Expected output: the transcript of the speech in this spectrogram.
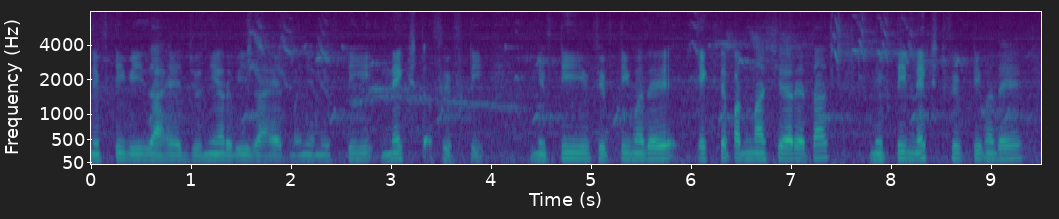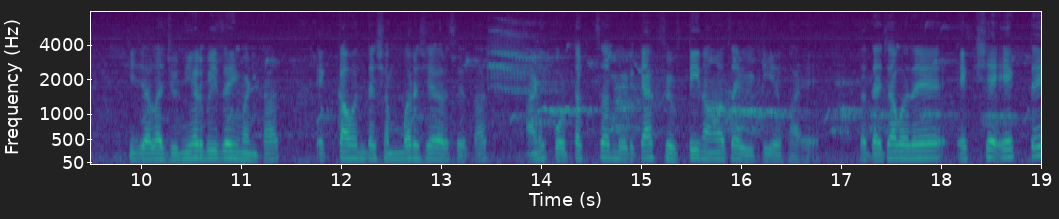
निफ्टी बीज आहेत ज्युनियर बीज आहेत म्हणजे निफ्टी नेक्स्ट फिफ्टी निफ्टी फिफ्टीमध्ये एक ते पन्नास शेअर येतात. निफ्टी नेक्स्ट फिफ्टीमध्ये की ज्याला ज्युनियर बीजही म्हणतात एक्कावन्न ते शंभर शेअर्स येतात. आणि कोटकचं मिडकॅप फिफ्टी नावाचं ई टी एफ आहे. तर त्याच्यामध्ये एकशे एक ते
